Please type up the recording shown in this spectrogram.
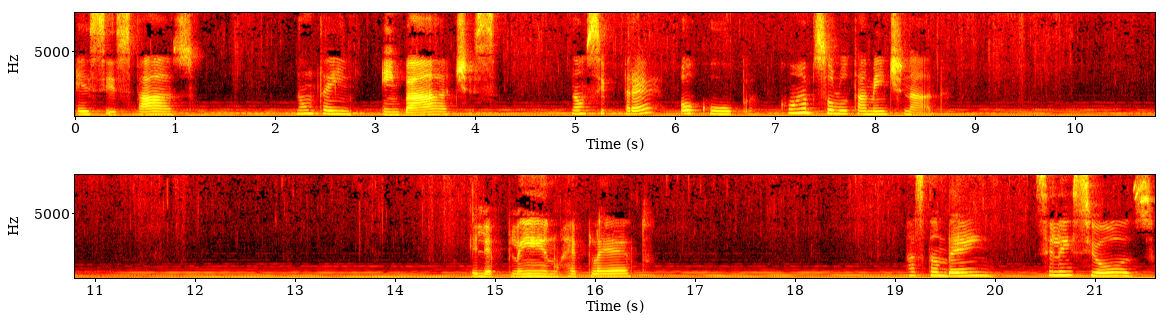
Esse espaço não tem embates, não se preocupa com absolutamente nada. Ele é pleno, repleto, mas também silencioso,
